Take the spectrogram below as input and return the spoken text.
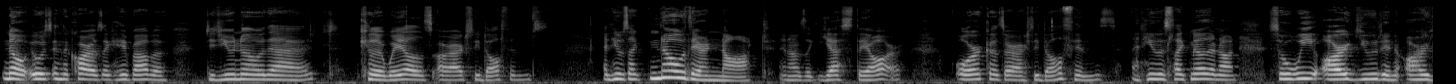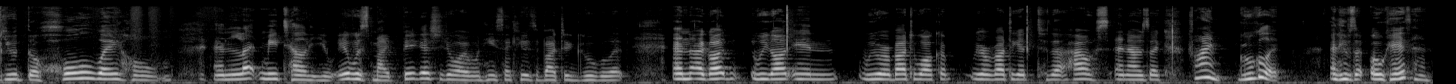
No, it was in the car. I was like, hey Baba did you know that killer whales are actually dolphins? And he was like, No, they're not. And I was like, Yes, they are. Orcas are actually dolphins. And he was like, No, they're not. So we argued and argued the whole way home. And let me tell you, it was my biggest joy when he said he was about to Google it. And I got, we got in, we were about to walk up, we were about to get to the house. And I was like, Fine, Google it. And he was like, Okay then.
